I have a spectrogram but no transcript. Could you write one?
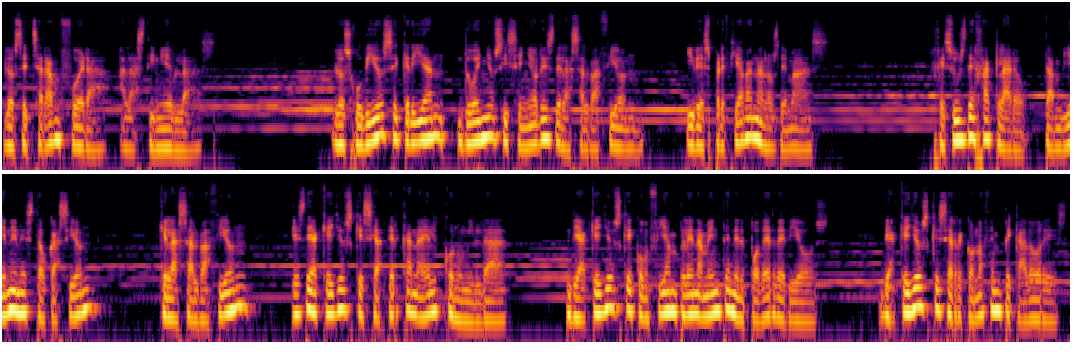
los echarán fuera, a las tinieblas. Los judíos se creían dueños y señores de la salvación, y despreciaban a los demás. Jesús deja claro, también en esta ocasión, que la salvación es de aquellos que se acercan a Él con humildad, de aquellos que confían plenamente en el poder de Dios, de aquellos que se reconocen pecadores,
